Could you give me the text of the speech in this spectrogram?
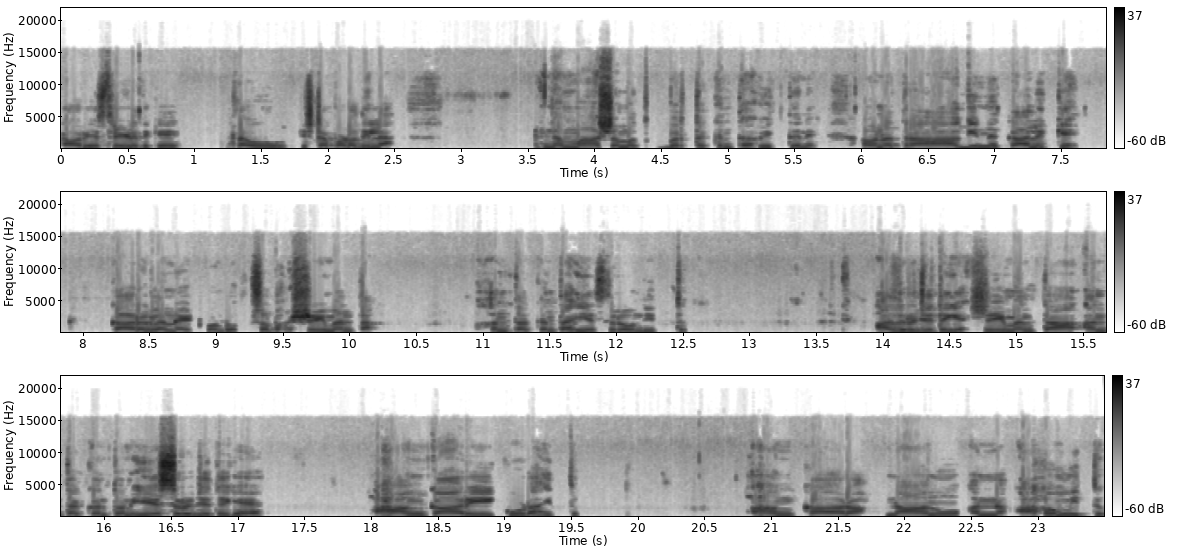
ಅವ್ರ ಹೆಸರು ಹೇಳೋದಕ್ಕೆ ನಾವು ಇಷ್ಟಪಡೋದಿಲ್ಲ. ನಮ್ಮ ಆಶ್ರಮಕ್ಕೆ ಬರ್ತಕ್ಕಂತ ವ್ಯಕ್ತಿನೇ, ಅವನ ಹತ್ರ ಆಗಿನ ಕಾಲಕ್ಕೆ ಕಾರುಗಳನ್ನ ಇಟ್ಕೊಂಡು ಸ್ವಲ್ಪ ಶ್ರೀಮಂತ ಅಂತಕ್ಕಂಥ ಹೆಸರು ಒಂದಿತ್ತು. ಅದ್ರ ಜೊತೆಗೆ ಶ್ರೀಮಂತ ಅಂತಕ್ಕಂಥ ಹೆಸರು ಜೊತೆಗೆ ಅಹಂಕಾರಿ ಕೂಡ ಇತ್ತು. ಅಹಂಕಾರ, ನಾನು ಅನ್ನ ಅಹಂ ಇತ್ತು.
